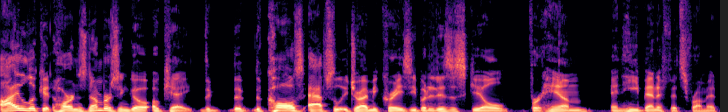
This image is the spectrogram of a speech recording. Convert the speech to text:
I look at Harden's numbers and go, okay, the, the the calls absolutely drive me crazy, but it is a skill for him and he benefits from it.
